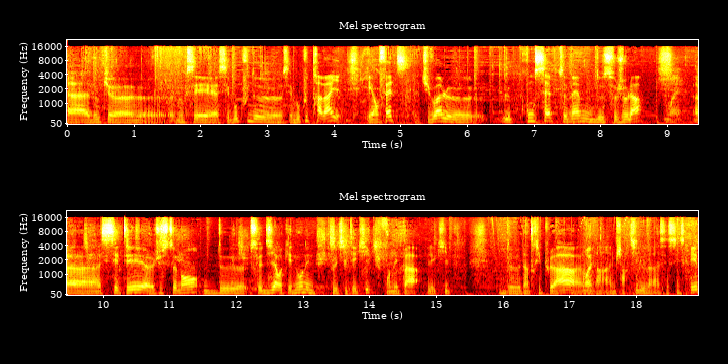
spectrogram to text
Euh, donc euh, donc c'est beaucoup de c'est beaucoup de travail. Et en fait tu vois le, le concept même de ce jeu là euh, c'était justement de se dire ok nous on est une petite équipe. On n'est pas l'équipe d'un triple A d'un Uncharted ou d'un Assassin's Creed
